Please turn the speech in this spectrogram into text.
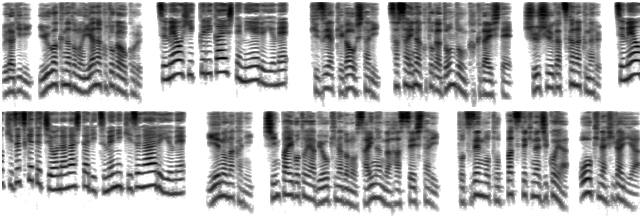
裏切り、誘惑などの嫌なことが起こる。爪をひっくり返して見える夢。傷や怪我をしたり、些細なことがどんどん拡大して、収集がつかなくなる。爪を傷つけて血を流したり爪に傷がある夢。家の中に心配事や病気などの災難が発生したり、突然の突発的な事故や大きな被害や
